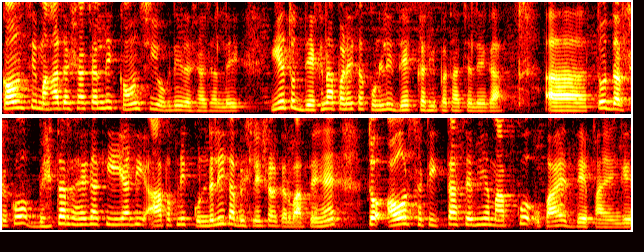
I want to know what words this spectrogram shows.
कौन सी महादशा चल रही कौन सी योगनी दशा चल रही? ये तो देखना पड़ेगा कुंडली देख कर ही पता चलेगा। आ, तो दर्शकों बेहतर रहेगा कि यदि आप अपनी कुंडली का विश्लेषण करवाते हैं तो और सटीकता से भी हम आपको उपाय दे पाएँगे।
